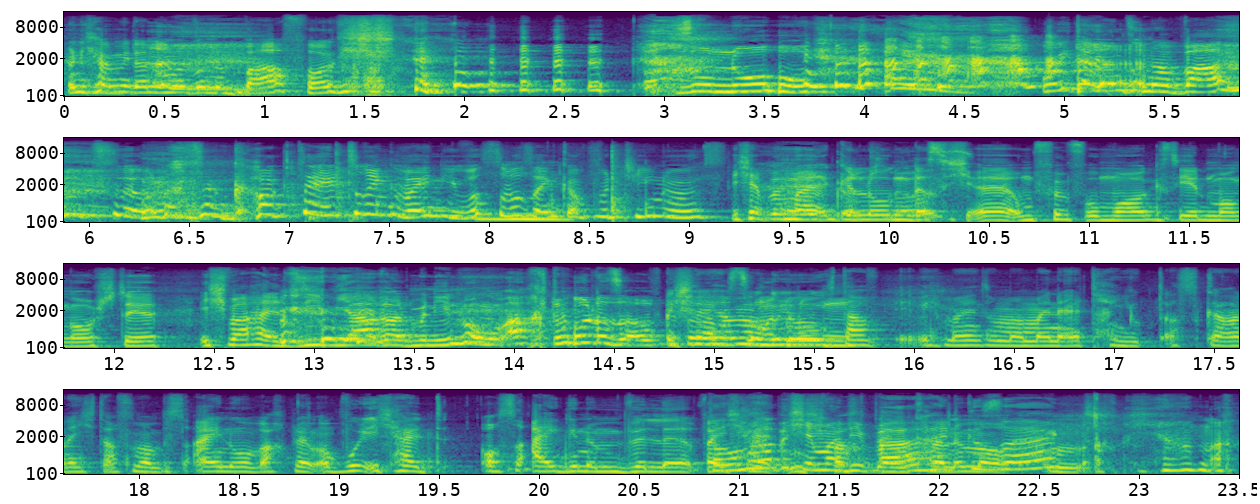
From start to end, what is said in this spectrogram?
Und ich habe mir dann immer so eine Bar vorgestellt, So no. wo ich dann an so einer Bar sitze und so einen Cocktail trinke, weil ich nicht wusste, was ein Cappuccino ist. Ich habe immer gelogen, dass ich äh, um 5 Uhr morgens jeden Morgen aufstehe. Ich war halt sieben Jahre alt, bin jeden Morgen um 8 Uhr oder so Ich, aufgestanden. hab hab's immer gelogen, ich, darf, ich meinte immer, meine Eltern juckt das gar nicht, ich darf mal bis 1 Uhr wach bleiben, obwohl ich halt aus eigenem Wille, weil Warum ich halt hab ich nicht immer die Wahrheit immer gesagt? um acht.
